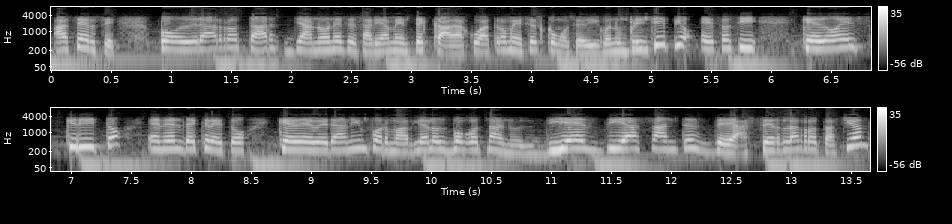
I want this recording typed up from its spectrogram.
hacerse, podrá rotar ya no necesariamente cada cuatro meses como se dijo en un principio, eso sí, quedó escrito en el decreto que deberán informarle a los bogotanos 10 días antes de hacer la rotación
